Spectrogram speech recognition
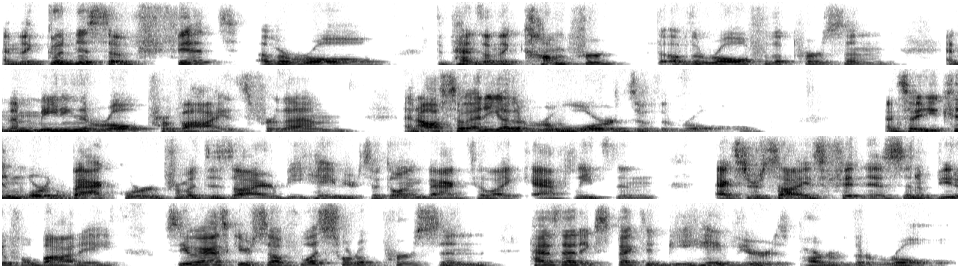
And the goodness of fit of a role depends on the comfort of the role for the person and the meaning the role provides for them, and also any other rewards of the role. And so you can work backward from a desired behavior. So going back to like athletes and exercise, fitness, and a beautiful body, so you ask yourself, what sort of person has that expected behavior as part of their role?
